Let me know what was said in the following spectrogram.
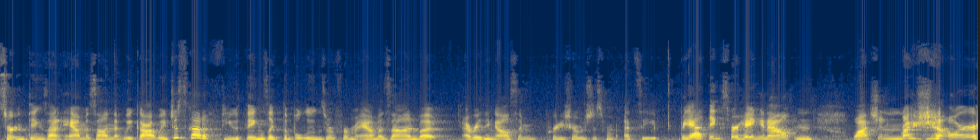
certain things on Amazon that we got. We just got a few things, like the balloons were from Amazon, but everything else I'm pretty sure was just from Etsy. But yeah, thanks for hanging out and watching my shower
